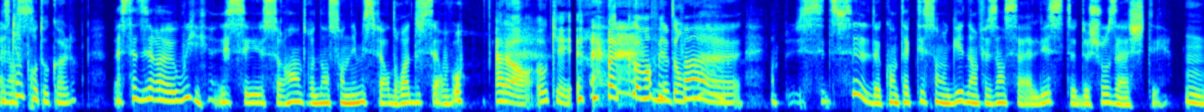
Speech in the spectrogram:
Est-ce qu'il y a un protocole? C'est-à-dire, euh, oui, c'est se rendre dans son hémisphère droit du cerveau. Alors, ok. Comment fait-on euh, c'est difficile de contacter son guide en faisant sa liste de choses à acheter. Hmm.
